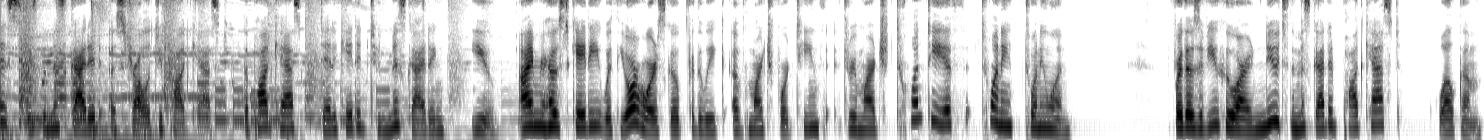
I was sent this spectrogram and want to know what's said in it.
This is the Miss Guided Astrology Podcast, the podcast dedicated to misguiding you. I'm your host, Katie, with your horoscope for the week of March 14th through March 20th, 2021. For those of you who are new to the Miss Guided Podcast, welcome.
